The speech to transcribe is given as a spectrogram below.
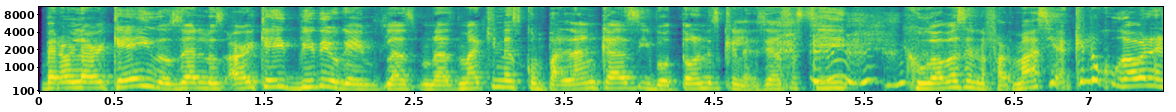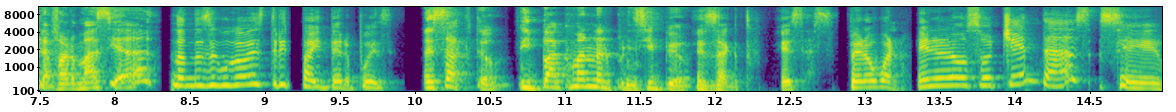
Pero el arcade, o sea, los arcade video games, las, las máquinas con palancas y botones que le hacías así, jugabas en la farmacia. ¿Qué no jugaban en la farmacia? Donde se jugaba Street Fighter, pues. Exacto. Y Pac-Man al principio. Exacto, esas. Pero bueno, en los ochentas se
